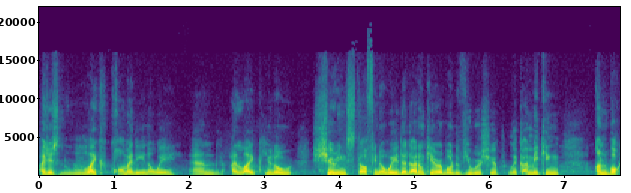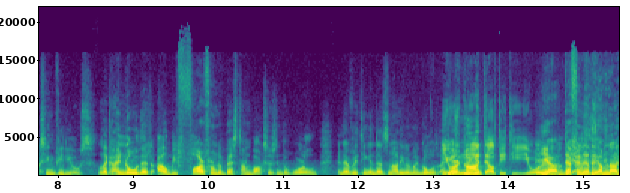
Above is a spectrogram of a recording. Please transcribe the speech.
I just like comedy in a way, and I like, you know, sharing stuff in a way that I don't care about the viewership. Like I'm making unboxing videos. Like I know that I'll be far from the best unboxers in the world and everything, and that's not even my goal. I'm You are not it- LTT. You are yeah, not- definitely. I'm not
